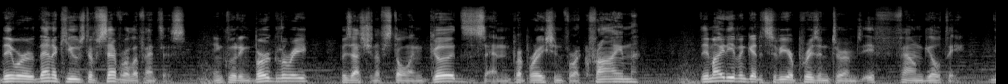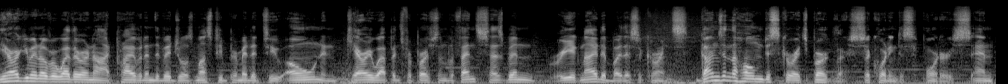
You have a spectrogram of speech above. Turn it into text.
They were then accused of several offenses, including burglary, possession of stolen goods, and preparation for a crime. They might even get severe prison terms if found guilty. The argument over whether or not private individuals must be permitted to own and carry weapons for personal defense has been reignited by this occurrence. Guns in the home discourage burglars, according to supporters, and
